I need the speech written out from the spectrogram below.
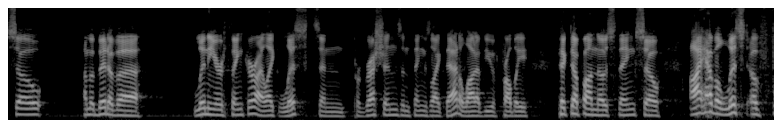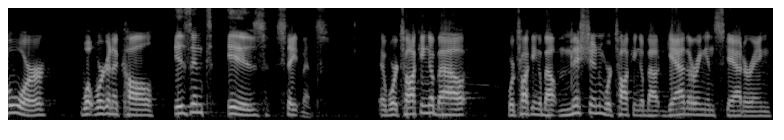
So I'm a bit of a linear thinker. I like lists and progressions and things like that. A lot of you have probably picked up on those things. So I have a list of four what we're going to call isn't is statements. And we're talking about we're talking about mission, we're talking about gathering and scattering,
